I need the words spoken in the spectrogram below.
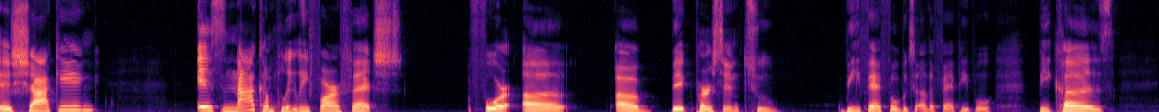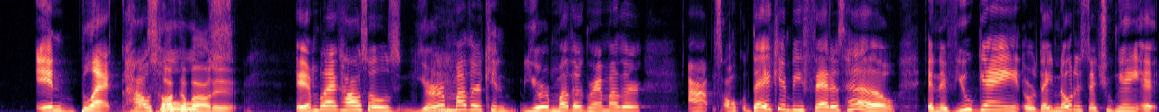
is shocking. It's not completely far fetched for a a big person to be fat phobic to other fat people because in black Let's households talk about it. in black households, your mm. mother can, your mother, grandmother, aunts, uncle, they can be fat as hell. And if you gain, or they notice that you gain at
